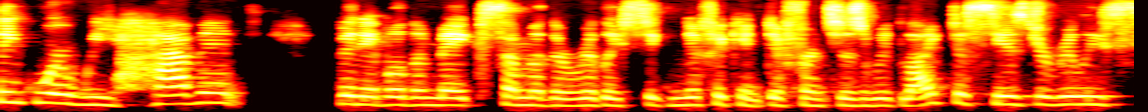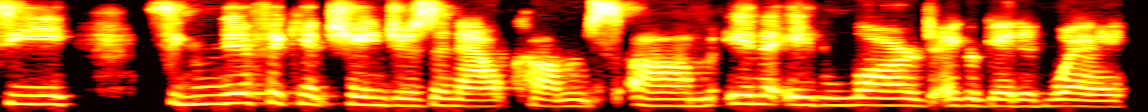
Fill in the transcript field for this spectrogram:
think where we haven't been able to make some of the really significant differences we'd like to see is to really see significant changes in outcomes um, in a large aggregated way.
